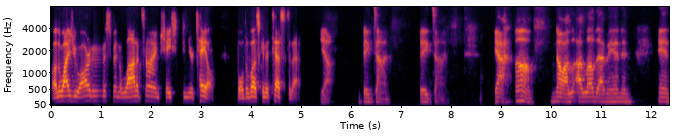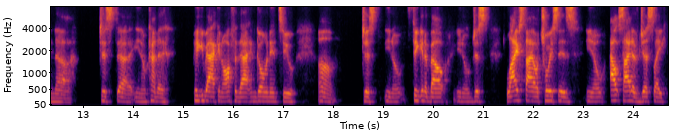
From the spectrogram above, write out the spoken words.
Otherwise, you are going to spend a lot of time chasing your tail. Both of us can attest to that. Yeah, big time, big time. Yeah. Um. No, I, I love that man, and and uh, just uh, you know, kind of piggybacking off of that and going into, um, just you know, thinking about you know just lifestyle choices you know, outside of just like,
